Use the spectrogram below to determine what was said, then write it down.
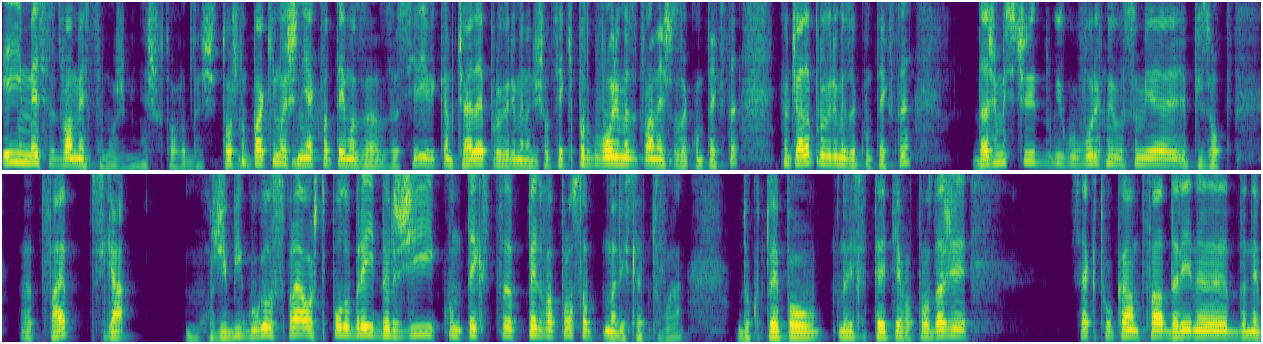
един месец, два месеца, може би, нещо второ беше. Точно пак имаше някаква тема за, за Siri. Викам, чай да я проверим, нали, защото всеки път говорим за това нещо за контекста. Викам, чай да проверим за контекста. Даже мисля, че го говорихме в самия епизод. Това е сега. Може би Google се справя още по-добре и държи контекст пет въпроса нали, след това. докато Apple, нали, след третия въпрос, даже сега като казвам това, дали не, да не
